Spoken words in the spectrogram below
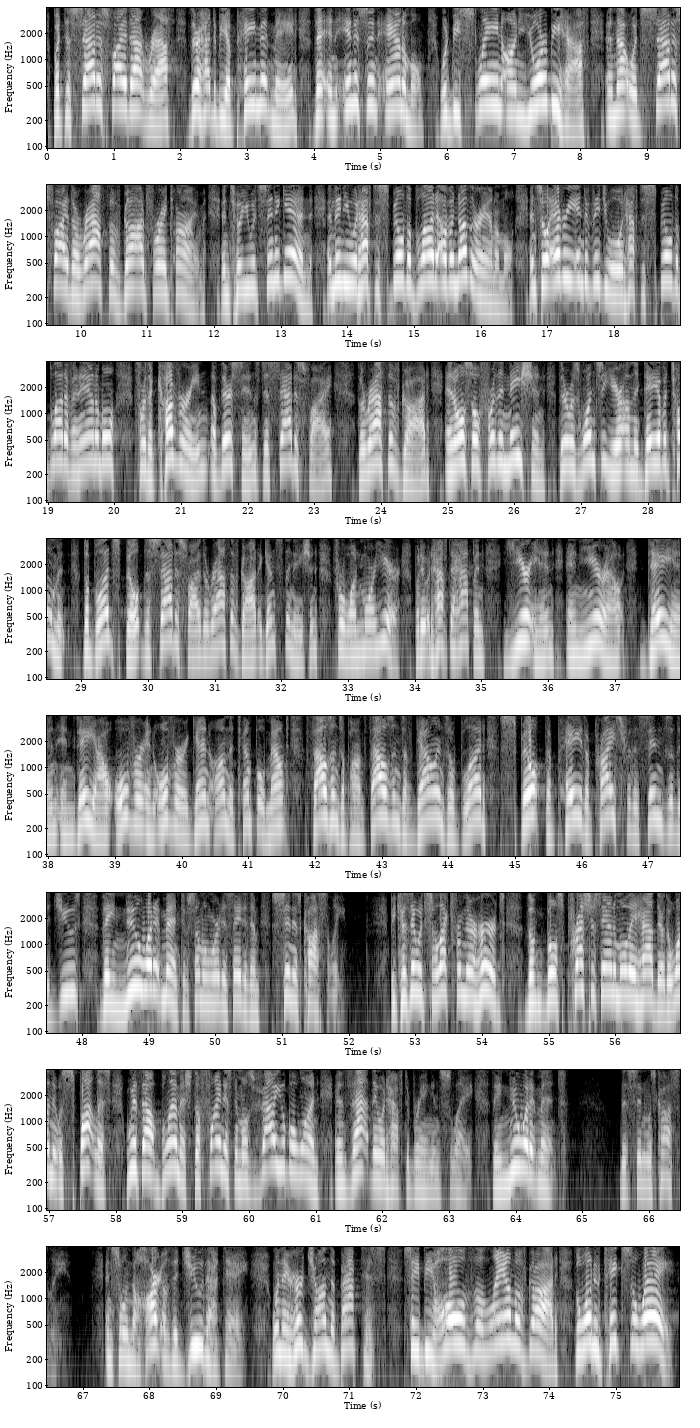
But to satisfy that wrath, there had to be a payment made that an innocent animal would be slain on your behalf, and that would satisfy the wrath of God for a time until you would sin again. And then you would have to spill the blood of another animal. And so every individual would have to spill the blood of an animal for the covering of their sins to satisfy the wrath of God, and also for the nation. There was once a year on the Day of Atonement the blood spilt to satisfy the wrath of God against the nation for one more year. But it would have to happen year in and year out, day in and day out, over and over again on the Temple Mount. Thousands upon thousands of gallons of blood spilt to pay the price for the sins of the Jews. They knew what it meant if someone were to say to them, Sin is costly because they would select from their herds the most precious animal they had there, the one that was spotless, without blemish, the finest and most valuable one, and that they would have to bring and slay. They knew what it meant that sin was costly. And so, in the heart of the Jew that day, when they heard John the Baptist say, Behold the Lamb of God, the one who takes away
